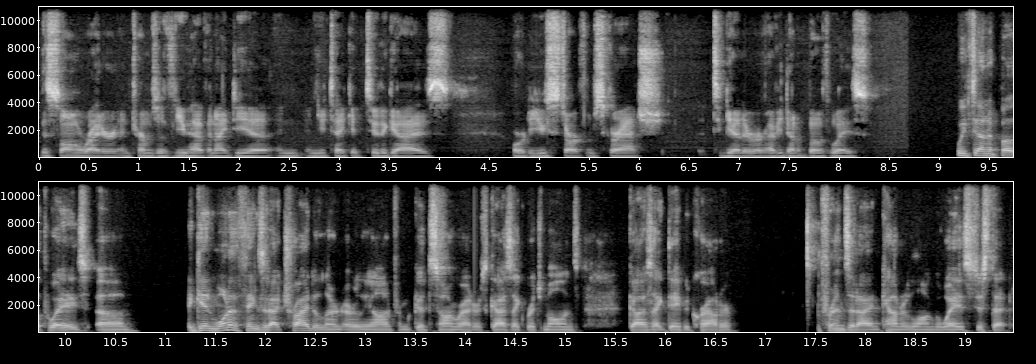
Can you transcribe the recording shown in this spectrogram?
the songwriter in terms of you have an idea and, and you take it to the guys, or do you start from scratch together, or have you done it both ways? We've done it both ways. Um, again, one of the things that I tried to learn early on from good songwriters, guys like Rich Mullins, guys like David Crowder, friends that I encountered along the way, is just that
